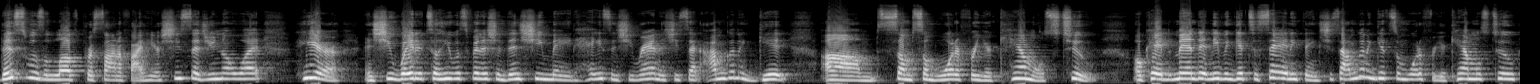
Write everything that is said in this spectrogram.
This was love personified here. She said, you know what? Here. And she waited till he was finished and then she made haste and she ran and she said, I'm to get um, some, some water for your camels too. Okay, the man didn't even get to say anything. She said, I'm to get some water for your camels too.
